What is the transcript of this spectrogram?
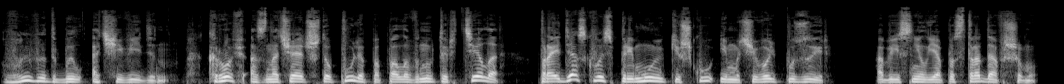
Вывод был очевиден. Кровь означает, что пуля попала внутрь тела, пройдя сквозь прямую кишку и мочевой пузырь, объяснил я пострадавшему.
